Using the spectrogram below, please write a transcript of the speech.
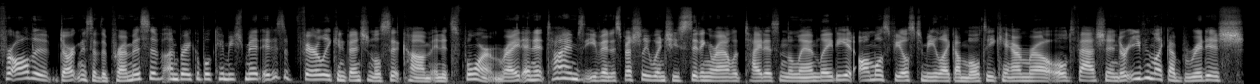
for all the darkness of the premise of Unbreakable Kimmy Schmidt, it is a fairly conventional sitcom in its form, right? And at times, even, especially when she's sitting around with Titus and the landlady, it almost feels to me like a multi camera, old fashioned, or even like a British,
